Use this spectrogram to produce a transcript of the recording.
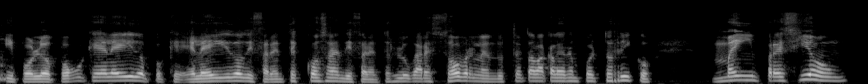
y por lo poco que he leído, porque he leído diferentes cosas en diferentes lugares sobre la industria tabacalera en Puerto Rico, mi impresión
